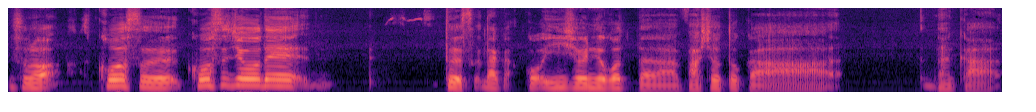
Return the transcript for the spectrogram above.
その、コース、コース上で、どうですか？なんか、こう、印象に残った場所とか、なんか、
